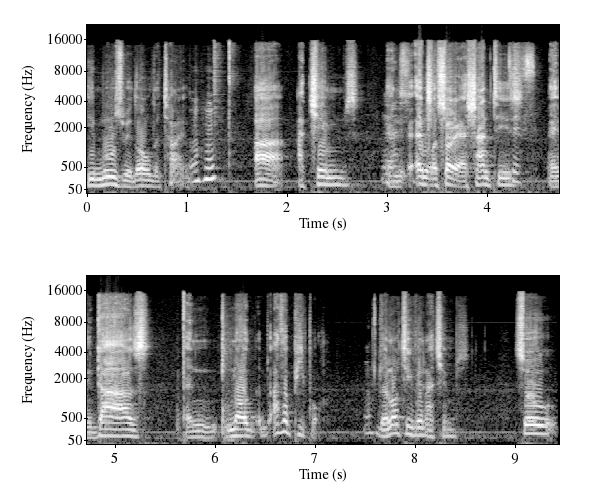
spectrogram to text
he moves with all the time mm -hmm. are Akyems, yes. and, and, sorry, Ashantis, and Gars, and no, other people. Okay. They're not even Akyems. So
